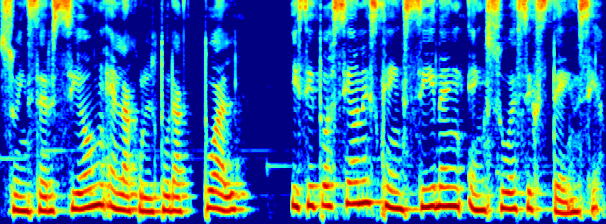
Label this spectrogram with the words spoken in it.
su inserción en la cultura actual y situaciones que inciden en su existencia.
